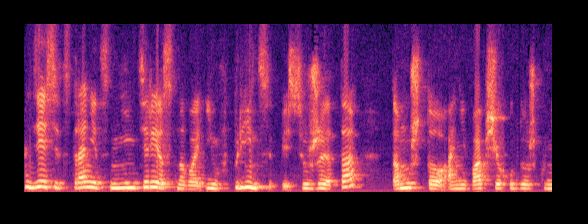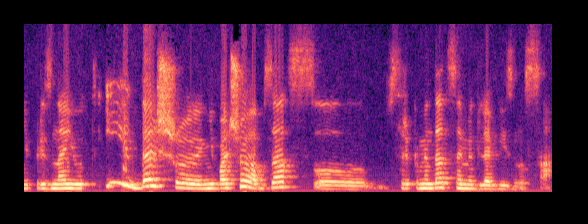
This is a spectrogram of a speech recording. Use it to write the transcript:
10 страниц неинтересного им в принципе сюжета, потому что они вообще художку не признают. И дальше небольшой абзац э, с рекомендациями для бизнеса.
